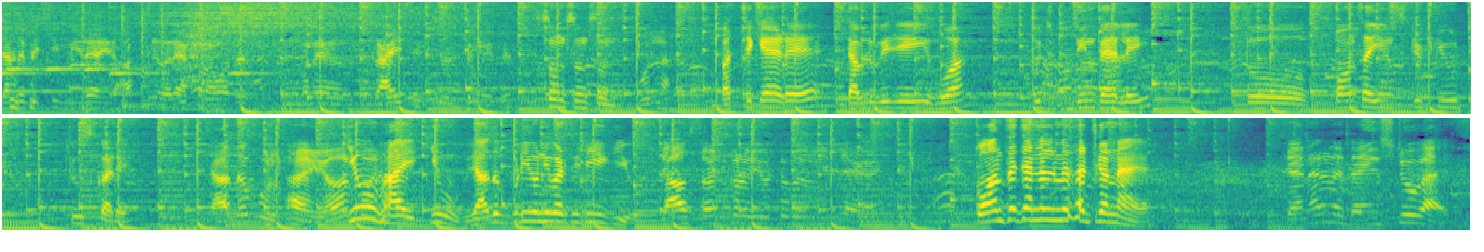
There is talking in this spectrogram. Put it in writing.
যাতে বেশি মেয়েরা আসতে পারে এখন আমাদের মানে ক্রাইসিস চলছে মেয়েদের सुन सुन सुन बच्चे कह रहे हैं डब्ल्यू बी हुआ कुछ दिन पहले ही तो कौन सा इंस्टीट्यूट चूज करे যাদবপুর ভাই क्यों भाई क्यों यादवपुर यूनिवर्सिटी क्यों जाओ सर्च करो यूट्यूब में मिल जाएगा कौन से चैनल में सर्च करना है? चैनल में द इंस्टू गाइस।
